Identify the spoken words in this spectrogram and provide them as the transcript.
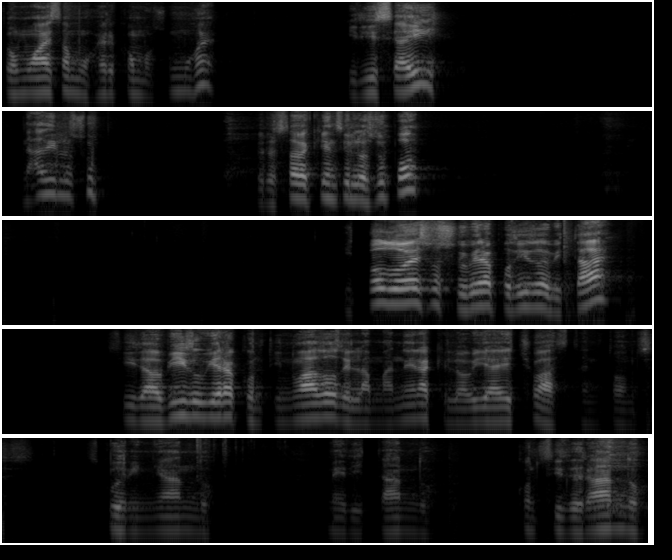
tomó a esa mujer como su mujer. Y dice ahí, nadie lo supo. Pero ¿sabe quién sí lo supo? Y todo eso se hubiera podido evitar si David hubiera continuado de la manera que lo había hecho hasta entonces, escudriñando, meditando, considerando.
